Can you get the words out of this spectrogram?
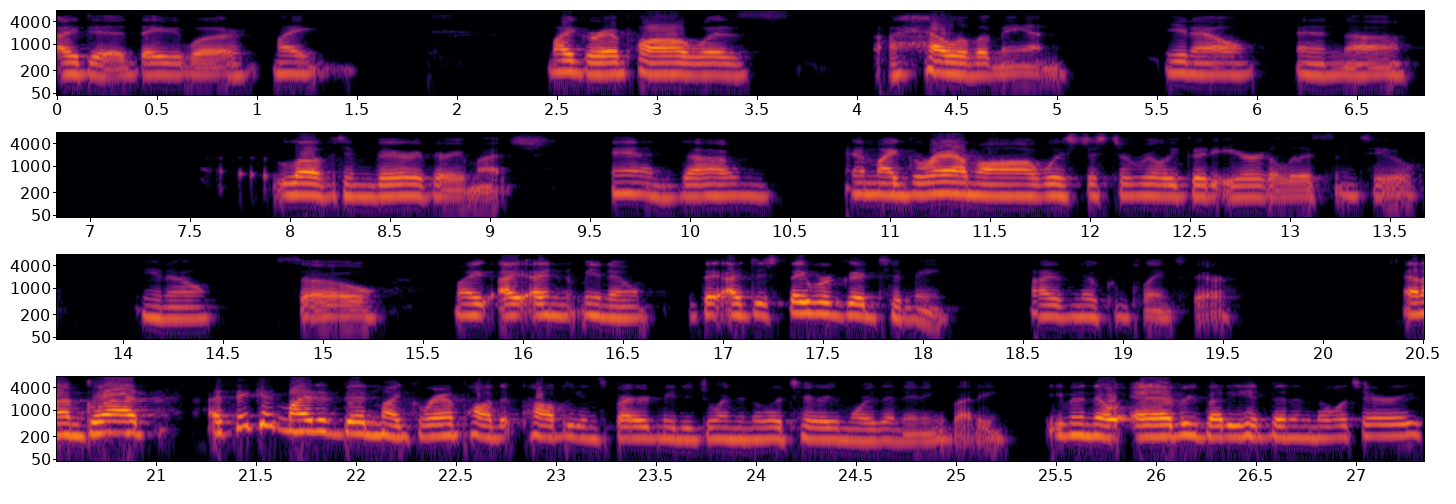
I did. They were my my grandpa was a hell of a man, you know, and uh, loved him very very much. And um, and my grandma was just a really good ear to listen to, you know. So my I, I you know they I just they were good to me. I have no complaints there. And I'm glad. I think it might have been my grandpa that probably inspired me to join the military more than anybody. Even though everybody had been in the military,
